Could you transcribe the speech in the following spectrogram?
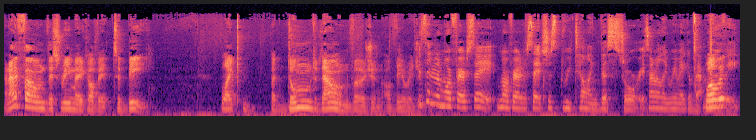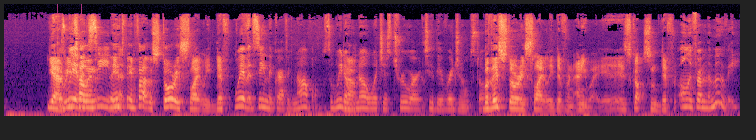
And I found this remake of it to be like a dumbed down version of the original. Isn't it more fair say more fair to say it's just retelling this story? It's not really a remake of that Well, it- movie. Yeah, retelling. seen In, the- in fact, the story's slightly different. we haven't seen the graphic novel, so we don't No. know which is truer to the original story. But this story's slightly different anyway. It, it's got some different. Only from the movie.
